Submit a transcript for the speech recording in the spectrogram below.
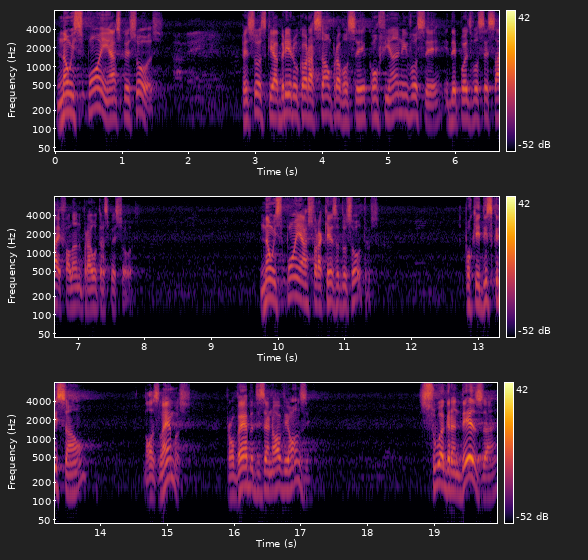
Não expõe as pessoas. Pessoas que abriram o coração para você, confiando em você, e depois você sai falando para outras pessoas não exponha as fraquezas dos outros. Porque discrição, nós lemos, Provérbios 19, 11. Sua grandeza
